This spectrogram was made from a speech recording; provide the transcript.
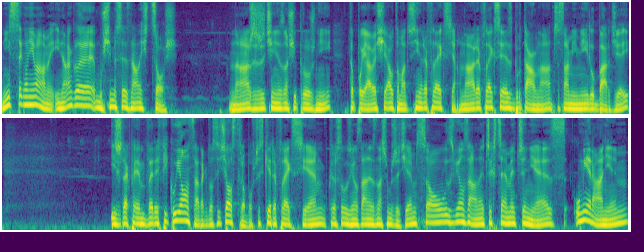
Nic z tego nie mamy i nagle musimy sobie znaleźć coś. Na że życie nie znosi próżni, to pojawia się automatycznie refleksja. No a refleksja jest brutalna, czasami mniej lub bardziej. I że tak powiem, weryfikująca tak dosyć ostro, bo wszystkie refleksje, które są związane z naszym życiem, są związane, czy chcemy, czy nie, z umieraniem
